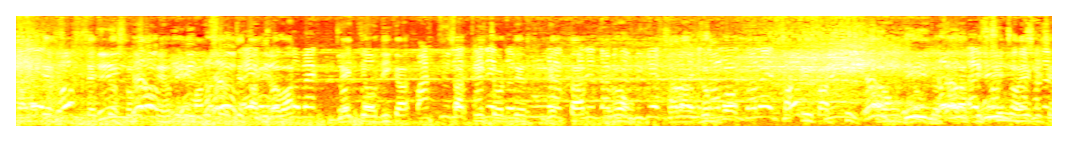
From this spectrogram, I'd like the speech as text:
আমাদের শ্রমিক মেহনতি মানুষের যে দাবি দাবা ন্যায্য অধিকার চাকরি চোরদের গ্রেপ্তার এবং যারা যোগ্য চাকরি প্রার্থী এবং বিচ্ছিন্ন হয়ে গেছে।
